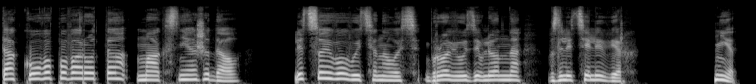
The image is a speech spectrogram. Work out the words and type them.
Такого поворота Макс не ожидал. Лицо его вытянулось, брови удивленно взлетели вверх. Нет,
